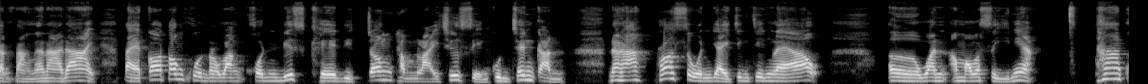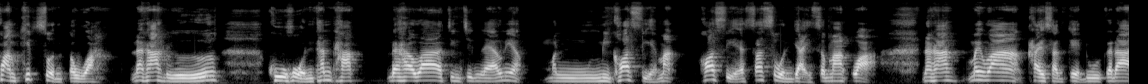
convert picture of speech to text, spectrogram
ต่างๆ นานาได้ แต่ก็ต้องควรระวังคนดิสเครดิตจ้องทำลายชื่อเสียงคุณเช่นกันนะคะ เพราะส่วนใหญ่จริง ๆแล้ว เอ่อวันอมวสีเนี่ย ถ้าความคิดส่วนตัวนะคะ หรือครูโหนท่านทักนะคะว่าจริง ๆ แล้วเนี่ยมันมีข้อเสียมะข้อเสียซะส่วนใหญ่ซะมากกว่านะคะ ไม่ว่าใครสังเกตดูก็ได้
